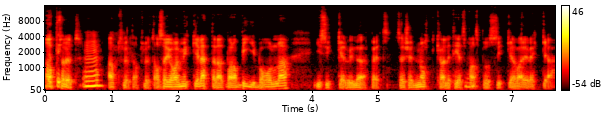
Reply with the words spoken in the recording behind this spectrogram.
Det- absolut. Mm. Absolut, absolut. Alltså jag har mycket lättare att bara bibehålla i cykel och i löpet. Så jag kör något kvalitetspass på cykel varje vecka.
